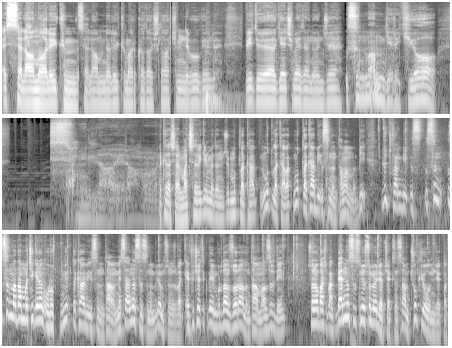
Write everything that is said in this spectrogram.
Esselamu aleyküm. Selamun aleyküm arkadaşlar. Şimdi bugün videoya geçmeden önce ısınmam gerekiyor. Bismillahirrahmanirrahim. Arkadaşlar maçlara girmeden önce mutlaka mutlaka bak mutlaka bir ısının tamam mı? Bir lütfen bir ıs, ısın ısınmadan maça gelen oros mutlaka bir ısının tamam? Mesela nasıl ısının biliyor musunuz bak F3'e tıklayın buradan zora alın tamam hazır deyin. Sonra baş bak ben nasıl ısınıyorsam öyle yapacaksınız tamam? Çok iyi olacak bak.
